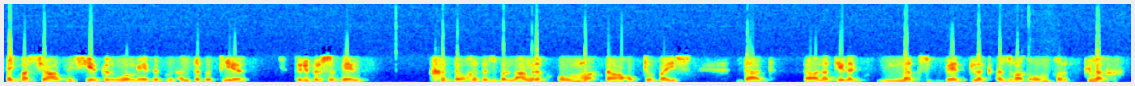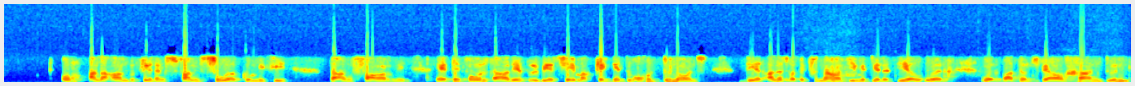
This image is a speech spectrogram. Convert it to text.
Ek was self nie seker hoe mense dit moet interpreteer toe die president gedog het is belangrik om daarop te wys dat daar natuurlik niks wetlik is wat hom verplig om alle aanbevelings van so 'n kommissie te aanvaar nie. Het hy vir ons daardie probeer sê, maar kyk net hoe goed doen ons deur alles wat ek vanaand hier met julle deel oor oor wat ons wel gaan doen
